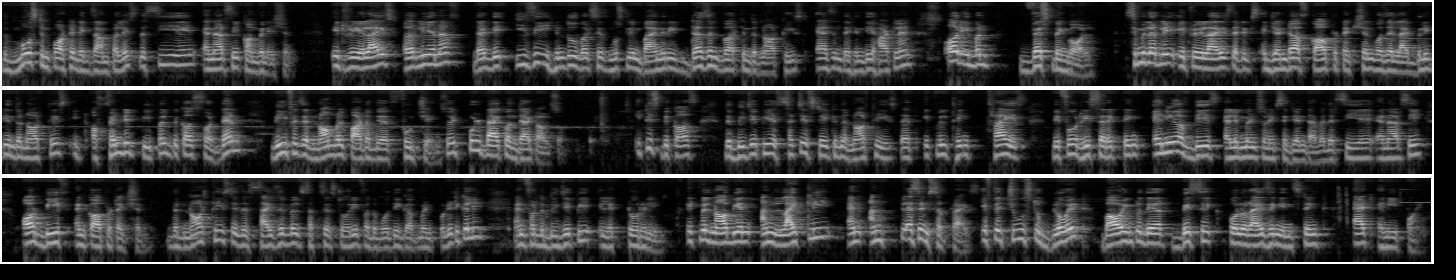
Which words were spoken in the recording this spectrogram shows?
The most important example is the CAA NRC combination. It realized early enough that the easy Hindu versus Muslim binary doesn't work in the northeast as in the Hindi heartland or even West Bengal Similarly, it realized that its agenda of cow protection was a liability in the Northeast. It offended people because for them, beef is a normal part of their food chain. So it pulled back on that also. It is because the BJP has such a stake in the Northeast that it will think thrice before resurrecting any of these elements on its agenda, whether CA, NRC, or beef and cow protection the Northeast is a sizable success story for the Modi government politically and for the BJP electorally. It will now be an unlikely and unpleasant surprise if they choose to blow it, bowing to their basic polarizing instinct at any point.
